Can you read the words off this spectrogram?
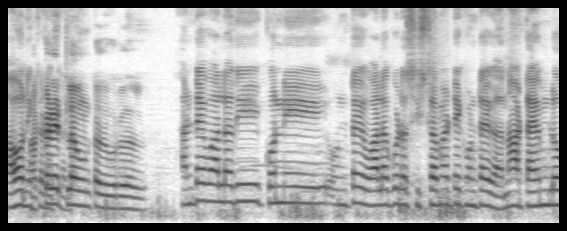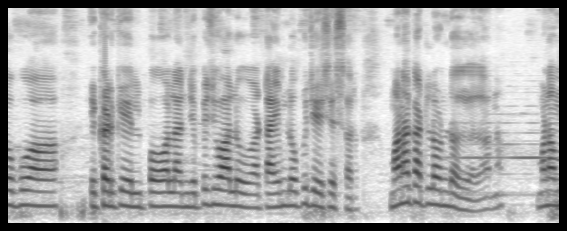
అవును ఇక్కడ ఎట్లా ఉంటది ఊర్లలో అంటే వాళ్ళది కొన్ని ఉంటాయి వాళ్ళకు కూడా సిస్టమేటిక్ ఉంటాయి కదా. ఆ టైం లోపు ఆ ఇక్కడికి వెళ్ళిపోవాలని చెప్పేసి వాళ్ళు ఆ టైం లోపు చేసేస్తారు. మనకు అట్లా ఉండదు కదా అన్న. మనం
